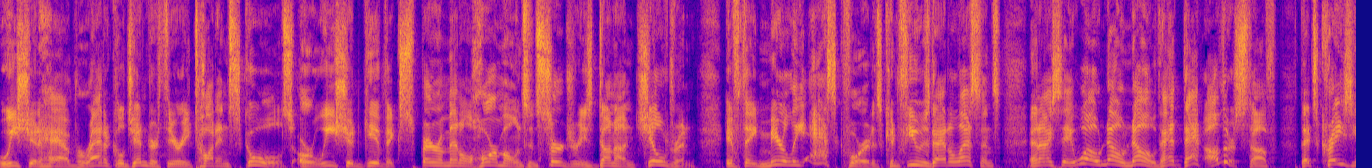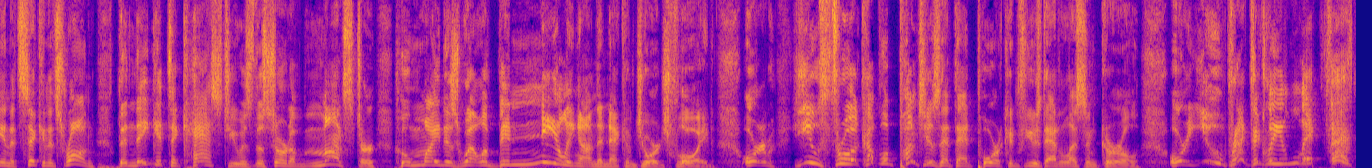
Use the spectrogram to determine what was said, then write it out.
we should have radical gender theory taught in schools, or we should give experimental hormones and surgeries done on children if they merely ask for it as confused adolescents. And I say, whoa, no, no, that, that other stuff, that's crazy and it's sick and it's wrong. Then they get to cast you as the sort of monster who might as well have been kneeling on the neck of George Floyd. Or you threw a couple of punches at that poor confused adolescent girl. Or you practically lit the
